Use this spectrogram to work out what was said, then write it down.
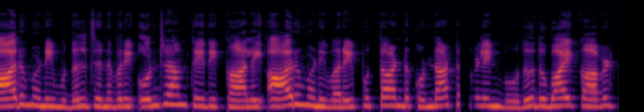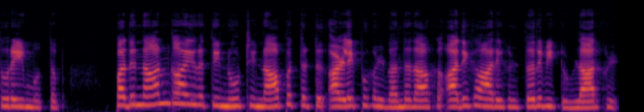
ஆறு மணி முதல் ஜனவரி ஒன்றாம் தேதி காலை ஆறு மணி வரை புத்தாண்டு கொண்டாட்டங்களின் போது துபாய் காவல்துறை மொத்தம் பதினான்காயிரத்தி நூற்றி நாற்பத்தெட்டு அழைப்புகள் வந்ததாக அதிகாரிகள் தெரிவித்துள்ளார்கள்.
